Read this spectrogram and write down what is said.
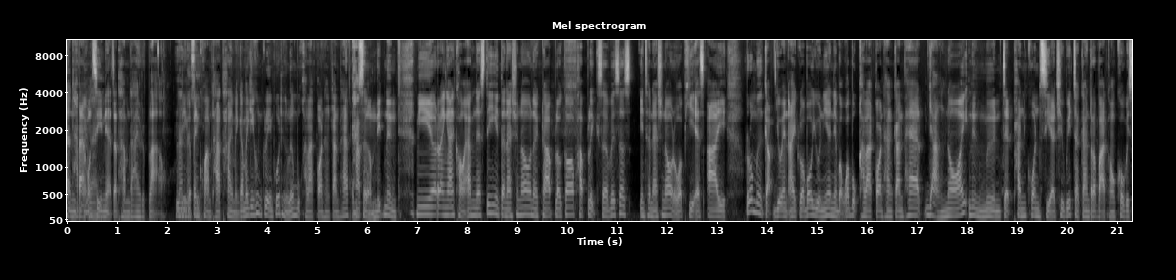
จะทำยังไงแปะวัคซีนเนี่ยจะทำได้หรือเปล่านั่นน่ะนี่ก็เป็นสิความท้าทายเหมือนกัน เมื่อกี้คุณกรีนพูดถึงเรื่องบุคลากรทางการแพทย์ผมครับเสริมนิดนึง มีรายงานของ Amnesty International นะครับ แล้วก็ Public Services International หรือว่า PSI ร่วมมือกับ UNI Global Union เนี่ยบอกว่าบุคลากรทางการแพทย์อย่างน้อย 17,000 คนเสียชีวิตจากการระบาดของโควิด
